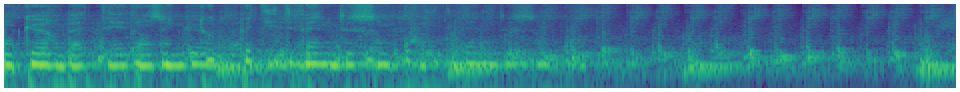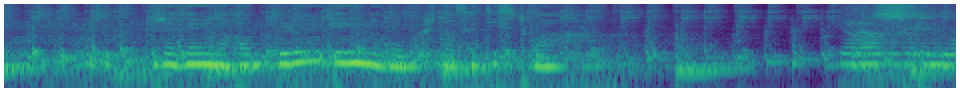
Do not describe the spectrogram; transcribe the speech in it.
Son cœur battait dans une toute petite veine de son cou. J'avais une robe bleue et une rouge dans cette histoire. Lorsque nos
